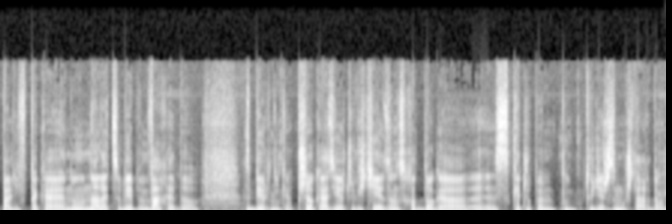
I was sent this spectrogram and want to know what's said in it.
paliw PKN-u, nalać sobie wachę do zbiornika. Przy okazji oczywiście jedząc hot doga e, z ketchupem, tudzież z musztardą.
